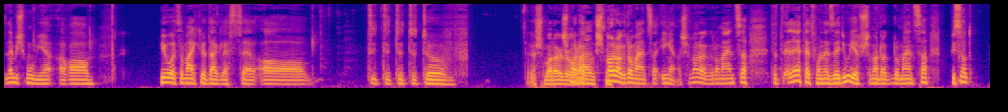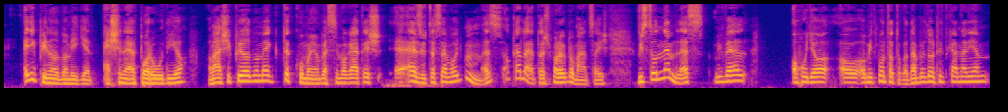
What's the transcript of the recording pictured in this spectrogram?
nem is múmia, a, mi volt a Michael Douglas-szel, a a smaragd Smaragd igen, a smaragd románca. Tehát lehetett volna ez egy újabb smaragd románca, viszont egyik pillanatban még ilyen SNL paródia, a másik pillanatban meg tök komolyan veszi magát, és ez jut eszembe, hogy hm, ez akár lehet a smaragd románca is. Viszont nem lesz, mivel ahogy a, a, amit mondhatok a Dumbledore titkánál, ilyen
